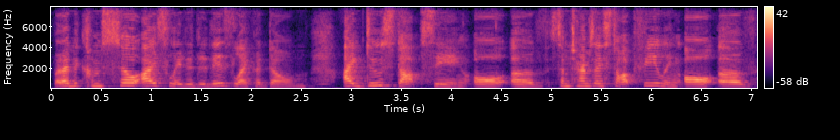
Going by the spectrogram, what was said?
But I become so isolated, it is like a dome. I do stop seeing all of, sometimes I stop feeling all of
